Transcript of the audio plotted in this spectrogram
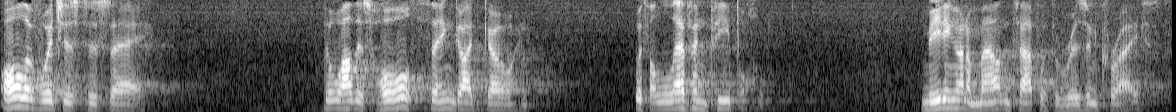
All of which is to say that while this whole thing got going with 11 people, meeting on a mountaintop with the risen Christ.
